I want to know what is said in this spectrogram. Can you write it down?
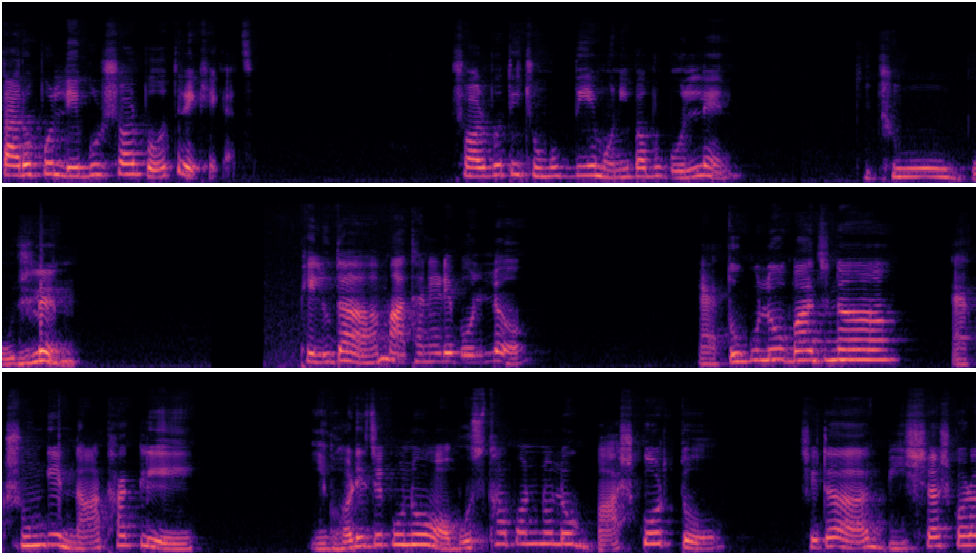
তার উপর লেবুর শরবত রেখে গেছে। শরবতি চুমুক দিয়ে মণিবাবু বললেন কিছু বুঝলেন? ফেলুদা মাথা নেড়ে বলল এতগুলো বাজনা একসঙ্গে না থাকলে এ ঘরে যে কোনো অবস্থাপন্ন লোক বাস করত সেটা বিশ্বাস করা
